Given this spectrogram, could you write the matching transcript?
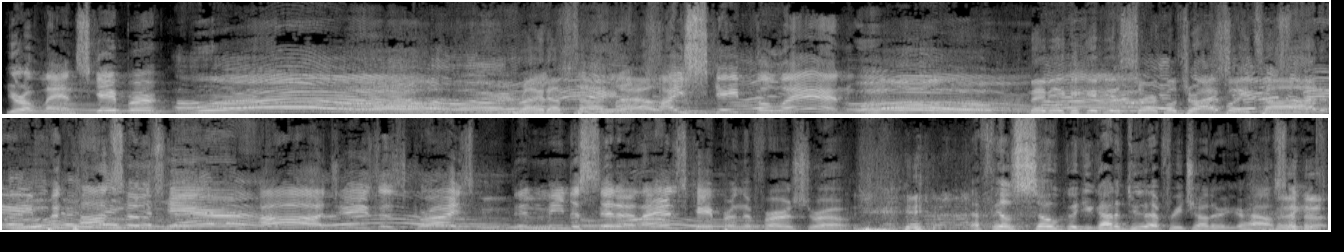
You're a landscaper. Oh. Right up Todd Alley. I scape the land. Whoa. Oh, maybe you could give you a circle driveway, Todd. Hey, Ooh. Picasso's here. Ah, Jesus Christ. Didn't mean to sit a landscaper in the first row. that feels so good. You got to do that for each other at your house. Like if,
